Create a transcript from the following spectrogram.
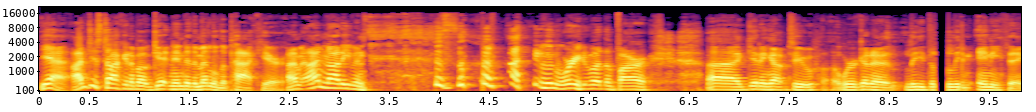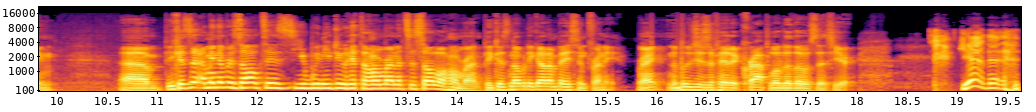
Yeah, I'm just talking about getting into the middle of the pack here. I'm I'm not even I'm not even worried about the bar uh, getting up to. We're going to lead the league in anything. Um, because I mean, the result is you, when you do hit the home run, it's a solo home run because nobody got on base in front of you, right? The Blue Jays have hit a crap load of those this year. Yeah, the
